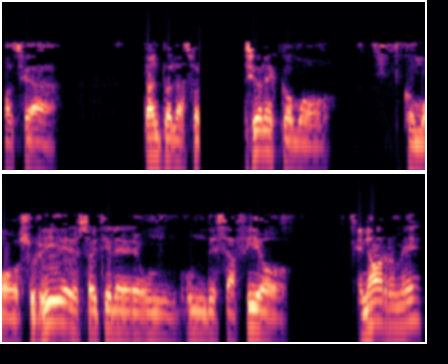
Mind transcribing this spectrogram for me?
O sea, tanto las organizaciones como, como sus líderes hoy tienen un desafío enorme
